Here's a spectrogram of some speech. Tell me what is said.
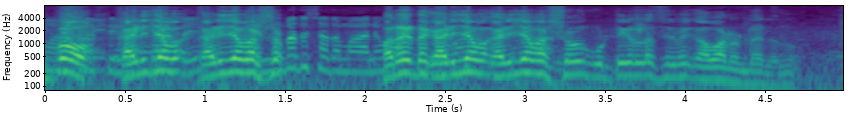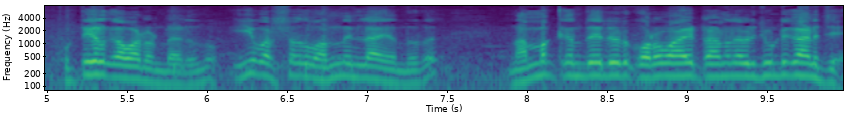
ഇപ്പോ കഴിഞ്ഞ കഴിഞ്ഞ വർഷം പറയട്ടെ കഴിഞ്ഞ കഴിഞ്ഞ വർഷവും കുട്ടികളുടെ സിനിമയ്ക്ക് അവാർഡ് ഉണ്ടായിരുന്നു. കുട്ടികൾക്ക് അവാർഡ് ഉണ്ടായിരുന്നു. ഈ വർഷം അത് വന്നില്ല എന്നത് നമുക്ക് എന്തെങ്കിലും ഒരു കുറവായിട്ടാണ് അവർ ചൂണ്ടിക്കാണിച്ചേ.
